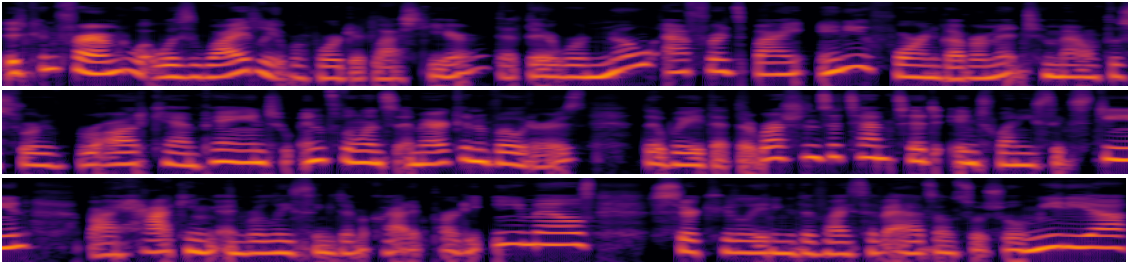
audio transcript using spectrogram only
It confirmed what was widely reported last year that there were no efforts by any foreign government to mount the sort of broad campaign to influence American voters the way that the Russians attempted in 2016 by hacking and releasing Democratic Party emails, circulating divisive ads on social media,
